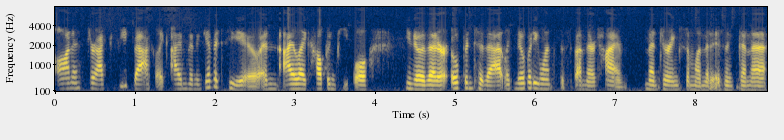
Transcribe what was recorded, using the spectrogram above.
honest direct feedback like i'm going to give it to you. And i like helping people you know that are open to that. Like nobody wants to spend their time mentoring someone that isn't going to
